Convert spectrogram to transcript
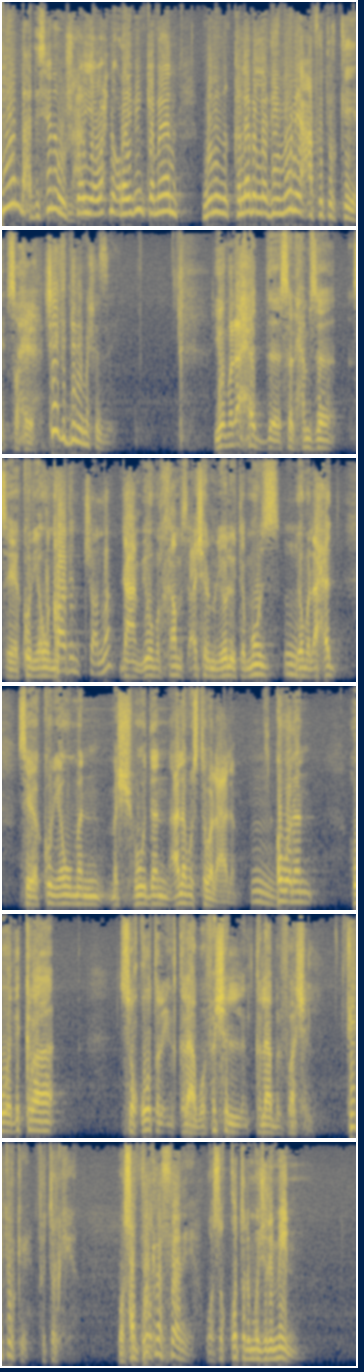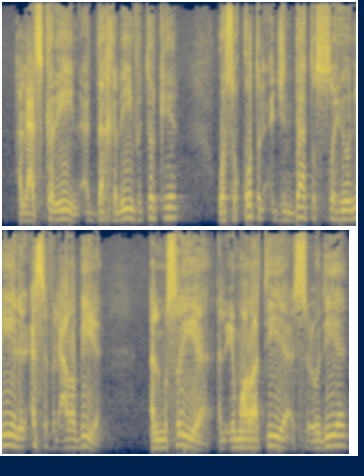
اليوم بعد سنة وشوية نعم. وإحنا قريبين كمان من الانقلاب الذي منع في تركيا. صحيح. شايف الدنيا ماشية إزاي؟ يوم الأحد أستاذ حمزة سيكون يوم قادم إن شاء الله. نعم يوم الخامس عشر من يوليو تموز م. يوم الأحد سيكون يوما مشهودا على مستوى العالم. م. أولا هو ذكرى سقوط الانقلاب وفشل الانقلاب الفاشل. في تركيا. في تركيا. وسقوط الذكرى الثانية. وسقوط المجرمين العسكريين الداخليين في تركيا. وسقوط الأجندات الصهيونية للأسف العربية المصرية الإماراتية السعودية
